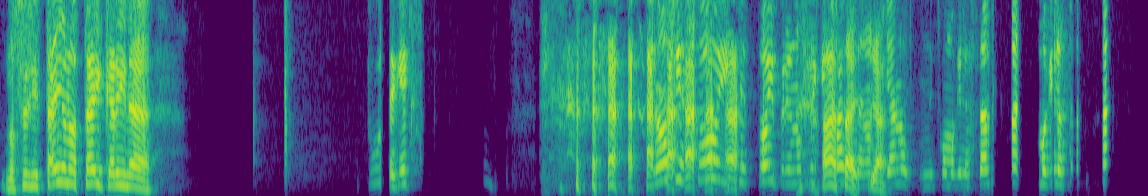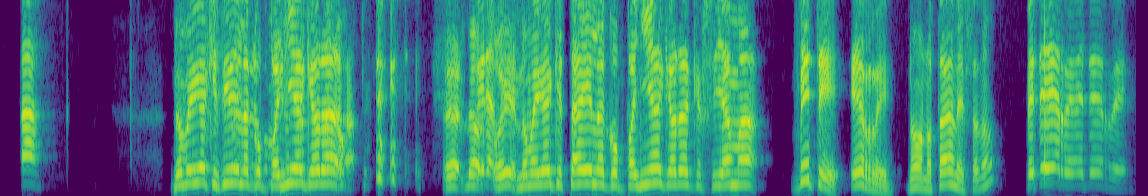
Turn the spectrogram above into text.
No sé si está ahí o no está ahí, Karina. Puta, qué ex- No, sí estoy, sí estoy, pero no sé qué Ah, está, pasa. no- ya. ya no, como que no está, como que no está. Ah, No me digas que tiene la compañía que ahora. Eh, no, oye, no me digas que está en la compañía que ahora que se llama BTR. No, no está en esa, ¿no? BTR, BTR.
